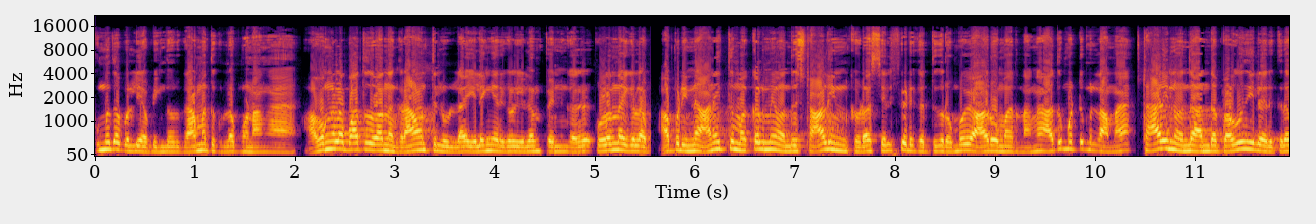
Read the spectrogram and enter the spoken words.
குமுதப்பள்ளி அப்படிங்கிற ஒரு கிராமத்துக்குள்ள போனாங்க. அவங்கள பார்த்தது அந்த கிராமத்தில் உள்ள இளைஞர்கள் இளம் பெண்கள் குழந்தைகள் அப்படின்னு அனைத்து மக்களுமே வந்து ஸ்டாலின் கூட செல்ஃபி எடுக்கிறதுக்கு ரொம்பவே ஆர்வமா இருந்தாங்க. அது மட்டும் இல்லாம ஸ்டாலின் வந்து அந்த பகுதியில் இருக்கிற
